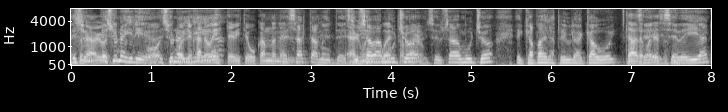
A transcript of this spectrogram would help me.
es, una, algo es una griega es una lejano oeste viste buscando en el exactamente se usaba mucho se usaba mucho eh, capaz de las películas de cowboy claro, se, eso, se veían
